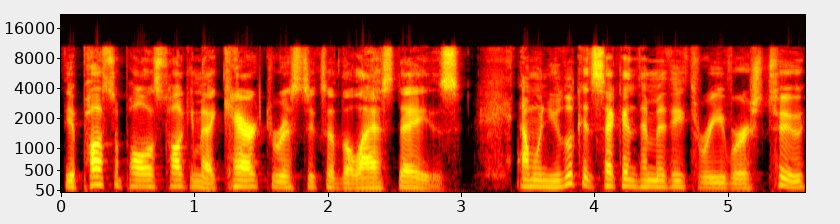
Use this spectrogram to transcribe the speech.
the Apostle Paul is talking about characteristics of the last days. And when you look at 2 Timothy 3, verse 2,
